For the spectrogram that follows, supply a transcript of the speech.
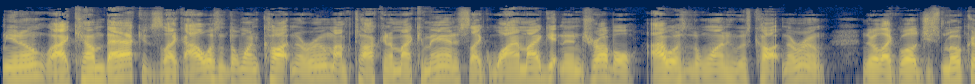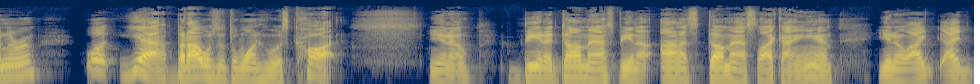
You know, I come back. It's like I wasn't the one caught in the room. I'm talking to my command. It's like, why am I getting in trouble? I wasn't the one who was caught in the room. And they're like, well, did you smoke in the room? Well, yeah, but I wasn't the one who was caught. You know, being a dumbass, being an honest dumbass like I am, you know, I, I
